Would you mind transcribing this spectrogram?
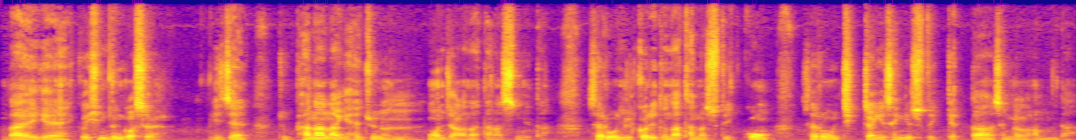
나에게 그 힘든 것을 이제 좀 편안하게 해주는 후원자가 나타났습니다. 새로운 일거리도 나타날 수도 있고 새로운 직장이 생길 수도 있겠다 생각을 합니다.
